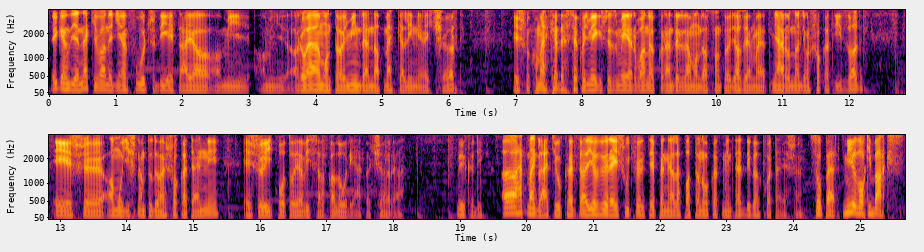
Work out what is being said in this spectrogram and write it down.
Igen, ugye neki van egy ilyen furcsa diétája, ami, ami arról elmondta, hogy minden nap meg kell inni egy sört, és amikor megkérdeztek, hogy mégis ez miért van, akkor André Drummond azt mondta, hogy azért, mert nyáron nagyon sokat izzad, és uh, amúgy is nem tud olyan sokat enni, és ő így pótolja vissza a kalóriákat sörrel. Működik. Uh, hát meglátjuk, hát a jövőre is úgy fogjuk tépeni a lepattanókat, mint eddig, akkor teljesen. Szuper. Milwaukee Bucks.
